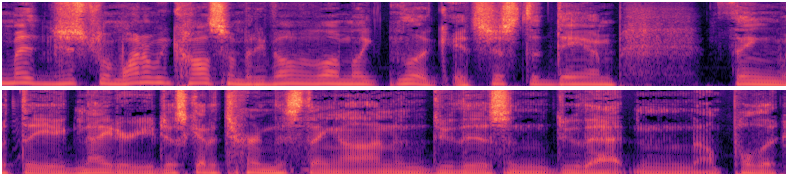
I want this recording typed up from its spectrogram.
man, just why don't we call somebody? Blah blah blah. I'm like, look, it's just the damn thing with the igniter. You just got to turn this thing on and do this and do that, and I'll pull it,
